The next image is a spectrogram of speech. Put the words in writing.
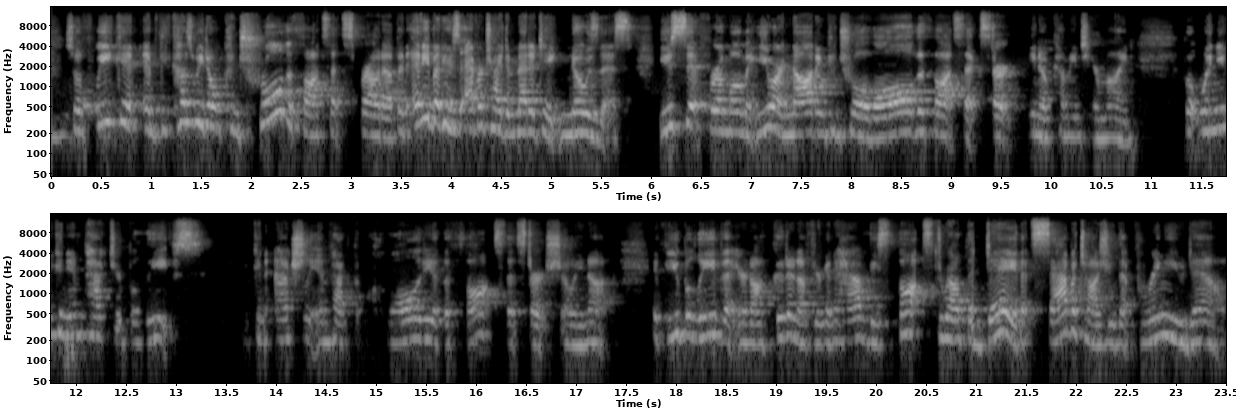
Mm-hmm. So if we can, and because we don't control the thoughts that sprout up, and anybody who's ever tried to meditate knows this. You sit for a moment, you are not in control of all the thoughts that start, you know, coming to your mind. But when you can impact your beliefs, you can actually impact the quality of the thoughts that start showing up. If you believe that you're not good enough, you're going to have these thoughts throughout the day that sabotage you, that bring you down.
